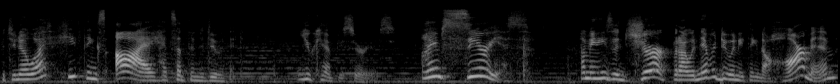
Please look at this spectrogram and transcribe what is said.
But you know what? He thinks I had something to do with it. You can't be serious. I'm serious. I mean, he's a jerk, but I would never do anything to harm him.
